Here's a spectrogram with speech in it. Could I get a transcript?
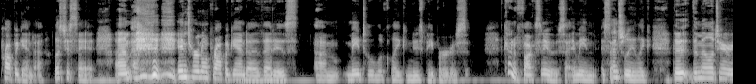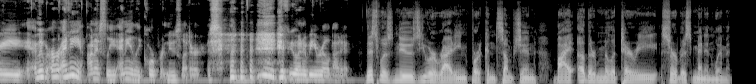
propaganda. Let's just say it um, internal propaganda that is um, made to look like newspapers kind of Fox News. I mean, essentially, like the the military. I mean, or any honestly, any like corporate newsletter, if you want to be real about it. This was news you were writing for consumption by other military service men and women.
